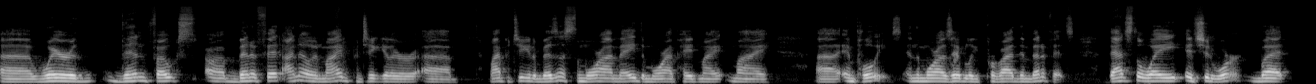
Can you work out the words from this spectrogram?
uh, where then folks uh, benefit. I know in my particular uh, my particular business, the more I made, the more I paid my my uh, employees, and the more I was able to provide them benefits. That's the way it should work. But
